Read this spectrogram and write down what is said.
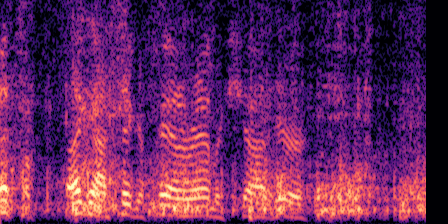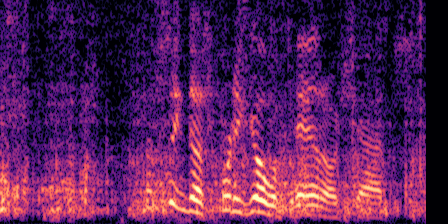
That's a, I gotta take a panoramic shot here. This thing does pretty good with pano shots.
